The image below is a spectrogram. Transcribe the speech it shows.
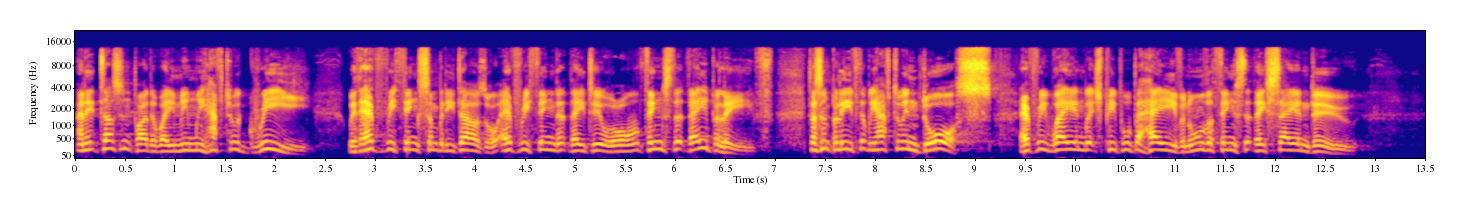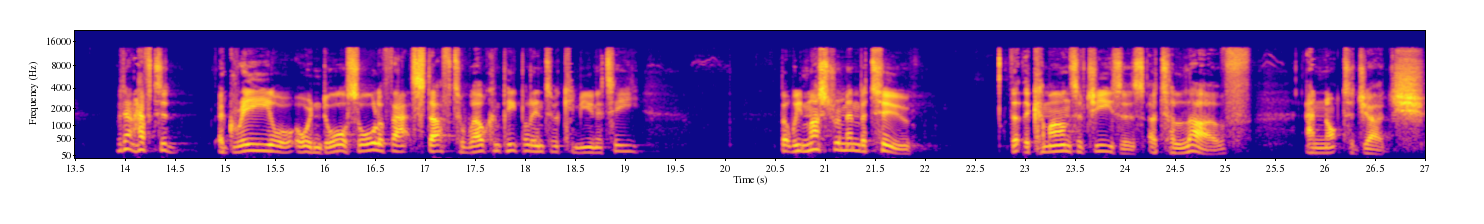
And it doesn't, by the way, mean we have to agree with everything somebody does or everything that they do or all things that they believe. It doesn't believe that we have to endorse every way in which people behave and all the things that they say and do. We don't have to agree or, or endorse all of that stuff to welcome people into a community. But we must remember too that the commands of Jesus are to love and not to judge.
